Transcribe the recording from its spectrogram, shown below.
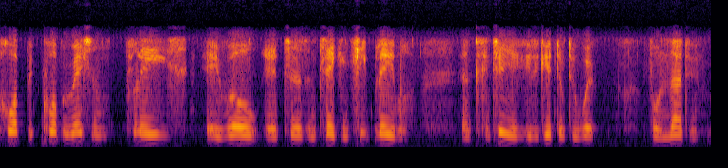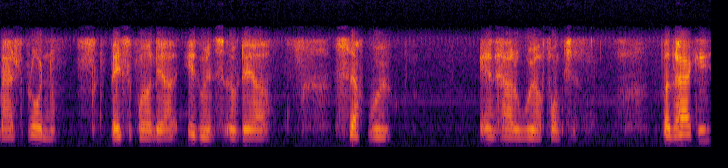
corporate corporation plays a role in terms of taking cheap labor and continuing to get them to work for nothing by exploiting them based upon their ignorance of their self worth and how the world functions. Brother Haki,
